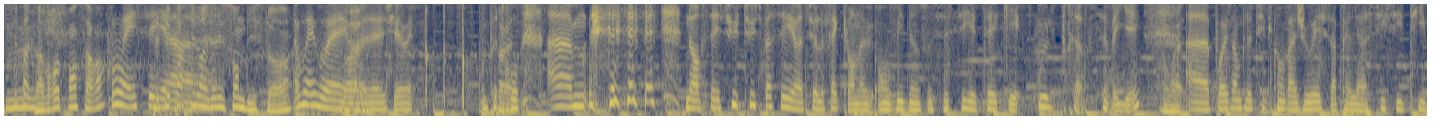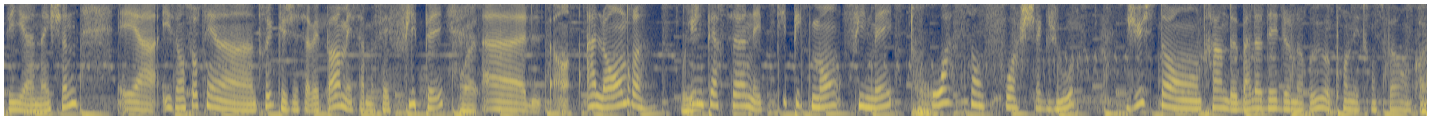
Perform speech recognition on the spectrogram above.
C'est pas grave, reprends Sarah. Ouais, c'est. T'étais parti euh, dans les années 70, toi. hein. Ouais, ouais, Ouais. euh, ouais. Un peu Ouais. trop. Euh, non, c'est su- tout se passé euh, sur le fait qu'on on vit dans une société qui est ultra surveillée. Ouais. Euh, par exemple, le titre qu'on va jouer s'appelle CCTV Nation. Et euh, ils ont sorti un truc que je savais pas, mais ça me fait flipper. Ouais. À Londres, Oui. une personne est typiquement filmée 300 fois chaque jour, juste en train de balader dans la rue ou prendre les transports. Ouais,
